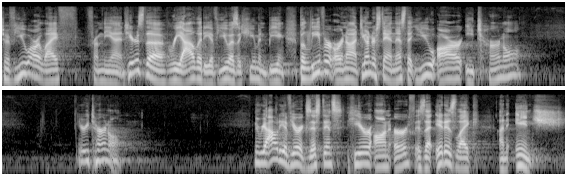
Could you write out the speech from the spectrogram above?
to view our life from the end. Here's the reality of you as a human being, believer or not. Do you understand this? That you are eternal? You're eternal. The reality of your existence here on earth is that it is like an inch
